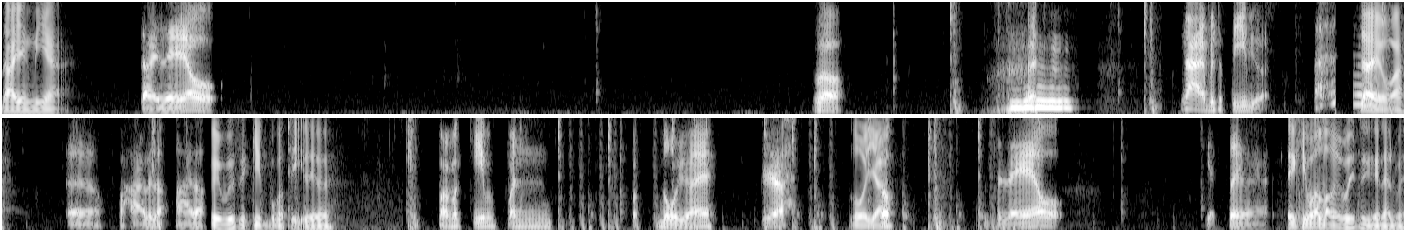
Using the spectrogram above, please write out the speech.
ได้ยังเนี่ยจ่ายแล้วว่าง่ายเป็นสตีฟอยู่อะใช่วะเออหายไปแล้วหายแล้วเคยเป็นสกินปกติเลยเว้ยตอนเมื่อกี้มันโดดอยู่ไงเหี้ยโหลดยังเอ้าเสร็จแล้วเก็ตเตอร์ฮะเอ้ยคิดว่าเราจะไปถึงอันนั้นไหม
